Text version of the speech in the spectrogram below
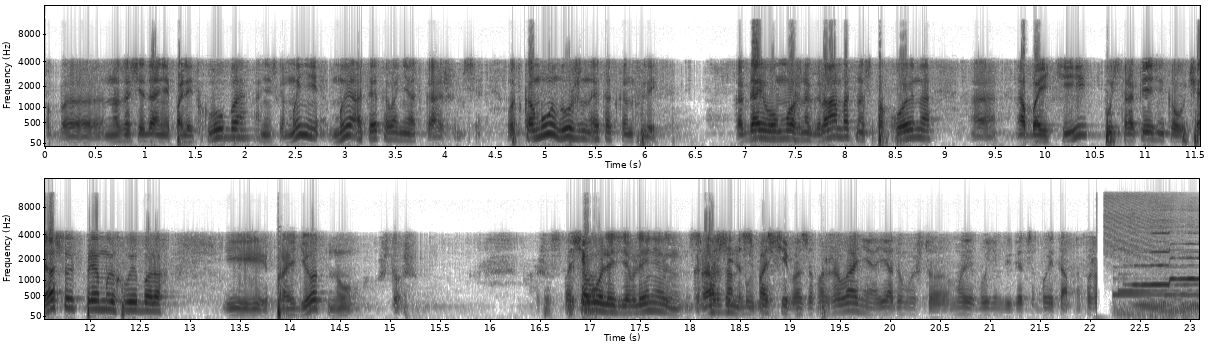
э, на заседании политклуба, они сказали, мы, не, мы от этого не откажемся. Вот кому нужен этот конфликт? Когда его можно грамотно, спокойно э, обойти, пусть Трапезников участвует в прямых выборах, и пройдет, ну что ж. Спасибо. Это волеизъявление граждан. Спасибо, спасибо за пожелания. Я думаю, что мы будем двигаться поэтапно. Пожалуйста.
